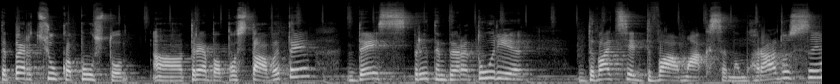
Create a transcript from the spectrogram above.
Тепер цю капусту а, треба поставити десь при температурі 22 максимум градуси.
